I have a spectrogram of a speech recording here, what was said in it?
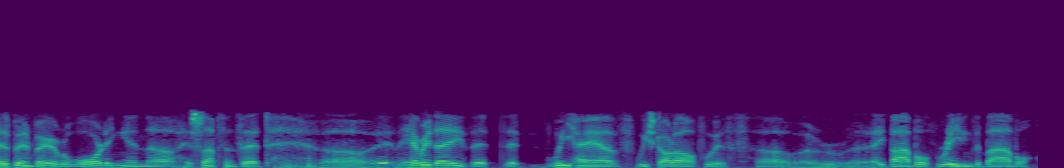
has been very rewarding and uh, is something that uh, every day that that we have, we start off with uh, a Bible, reading the Bible.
